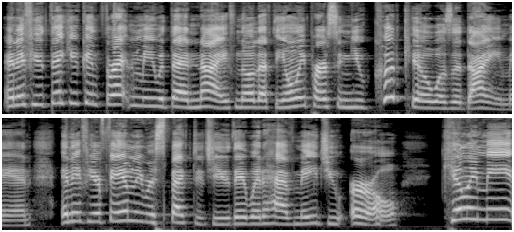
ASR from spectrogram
And if you think you can threaten me with that knife, know that the only person you could kill was a dying man. And if your family respected you, they would have made you Earl. Killing me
